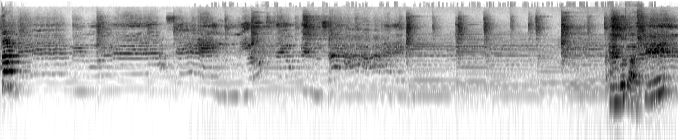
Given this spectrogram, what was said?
딱 그리고 다시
